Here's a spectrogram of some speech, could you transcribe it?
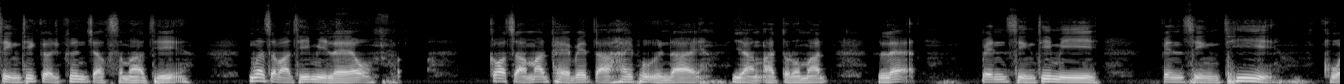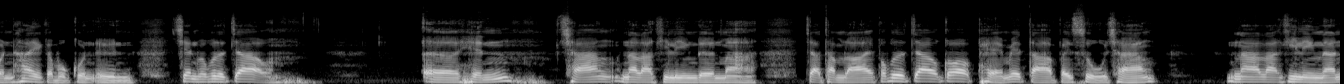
สิ่งที่เกิดขึ้นจากสมาธิ เมื่อสมาธิมีแล้ว ก็สามารถแผ่เมตตาให้ผู้อื่นได้ อย่างอัตโนมัติ และเป็นสิ่งที่มีเป็นสิ่งที่ควรให้กับบุคคลอื่น เช่นพระพุทธเจ้า เเห็นช้างนาราคิลิงเดินมา จะทำร้าย พระพุทธเจ้าก็แผ่เมตตาไปสู่ช้าง นาราคิลิงนั้น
